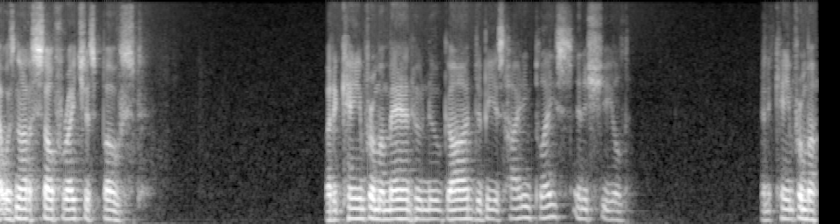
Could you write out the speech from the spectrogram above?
That was not a self righteous boast, but it came from a man who knew God to be his hiding place and his shield. And it came from a,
